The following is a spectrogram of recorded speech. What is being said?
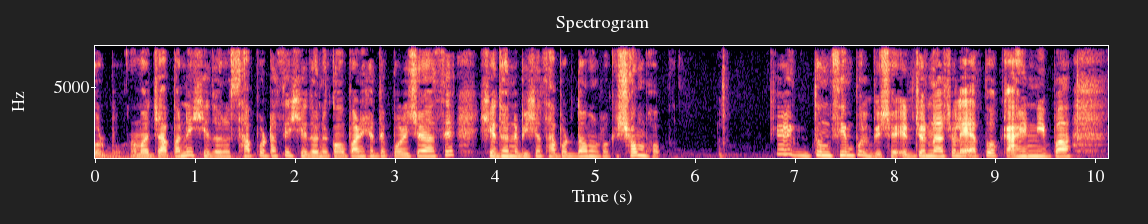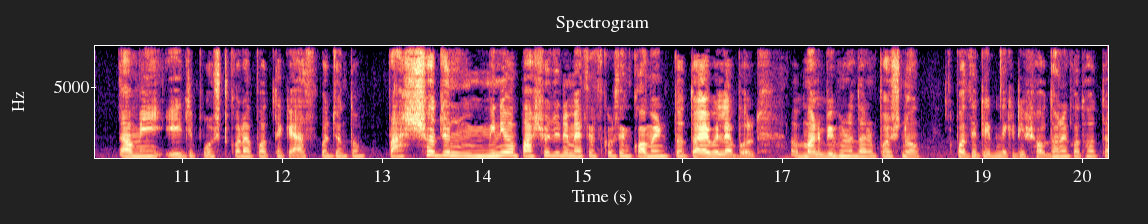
করব। আমার জাপানে সে ধরনের সাপোর্ট আছে, সে ধরনের কোম্পানির সাথে পরিচয় আছে, সে ধরনের ভিসা সাপোর্ট দেওয়া আমার পক্ষে সম্ভব। একদম সিম্পল বিষয়। এর জন্য আসলে এত কাহিনী বা আমি এই যে পোস্ট করার পর থেকে আজ পর্যন্ত পাঁচশো জন মিনিমাম পাঁচশো জনে মেসেজ করছেন কমেন্ট তো তো অ্যাভেলেবল মানে বিভিন্ন ধরনের প্রশ্ন পজিটিভ নেগেটিভ সব ধরনের কথাবার্তা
